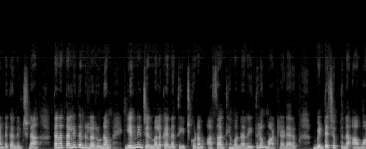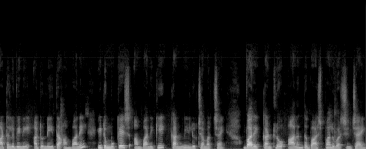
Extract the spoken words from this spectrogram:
అండగా నిలిచిన తన తల్లిదండ్రుల రుణం ఎన్ని జన్మలకైనా తీర్చుకోవడం అసాధ్యమన్న రీతిలో మాట్లాడారు. బిడ్డ చెప్తున్న ఆ మాటలు విని అటు నీతా అంబానీ ఇటు ముఖేష్ అంబానీకి కన్నీళ్ళు చెమర్చాయి. వారి కంట్లో ఆనంద బాష్పాలు వర్షించాయి.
